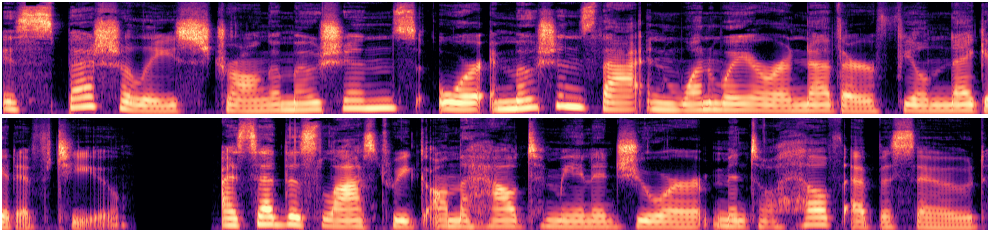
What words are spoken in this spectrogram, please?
especially strong emotions or emotions that, in one way or another, feel negative to you. I said this last week on the How to Manage Your Mental Health episode,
